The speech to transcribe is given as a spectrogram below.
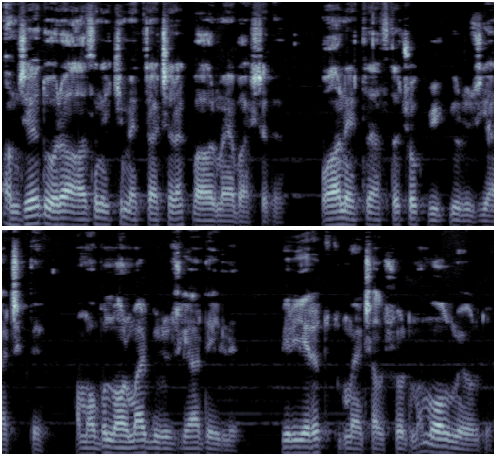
Amcaya doğru ağzını iki metre açarak bağırmaya başladı. O an etrafta çok büyük bir rüzgar çıktı. Ama bu normal bir rüzgar değildi. Bir yere tutunmaya çalışıyordum ama olmuyordu.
